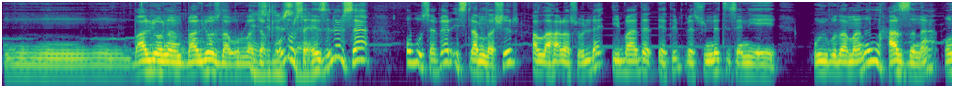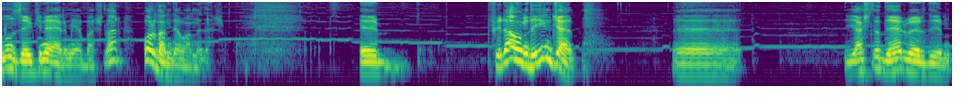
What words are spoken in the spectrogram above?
hmm, balyonla, balyozla vurulacak Ezilirse. olursa, ezilirse o bu sefer İslamlaşır. Allah'a Resul'le ibadet edip ve sünnet-i seniyeyi uygulamanın hazzına, onun zevkine ermeye başlar. Oradan devam eder. Ee, Firavun deyince eee yaşlı değer verdiğim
